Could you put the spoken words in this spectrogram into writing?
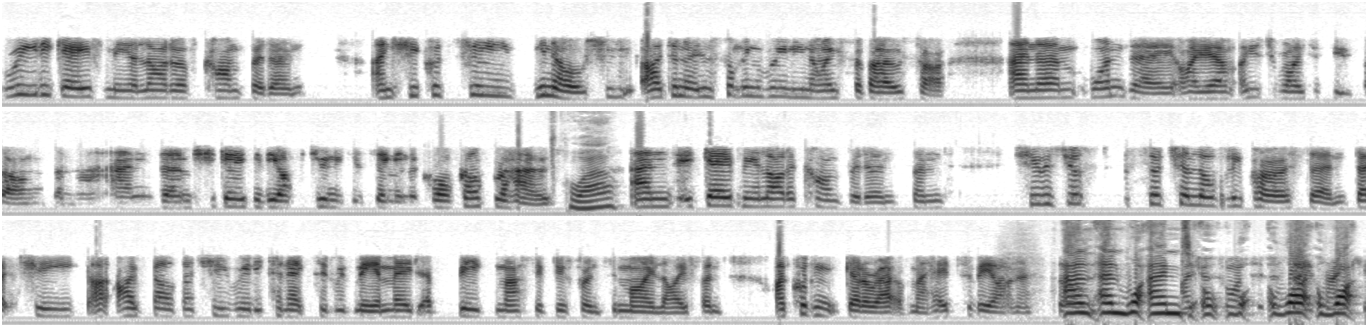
really gave me a lot of confidence. And she could see, you know, she, I don't know, there was something really nice about her. And um, one day, I um, I used to write a few songs, and, and um, she gave me the opportunity to sing in the Cork Opera House. Wow! And it gave me a lot of confidence, and she was just such a lovely person that she, I felt that she really connected with me and made a big, massive difference in my life. And I couldn't get her out of my head, to be honest. So and and what and what what what,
